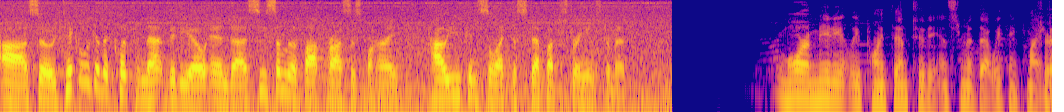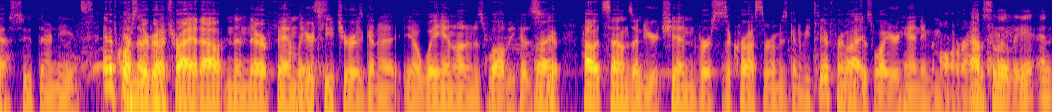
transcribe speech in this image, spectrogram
Uh, so take a look at the clip from that video and uh, see some of the thought process behind how you can select a step up string instrument more immediately point them to the instrument that we think might sure. best suit their needs. And of course, and they're going to try it out, and then their family yes. or teacher is going to you know weigh in on it as well because right. you know, how it sounds under your chin versus across the room is going to be different, right. which is why you're handing them all around. Absolutely, and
